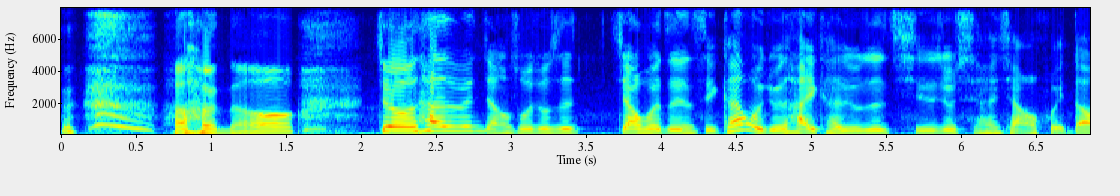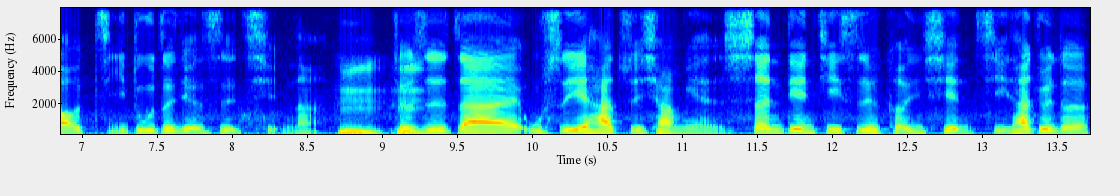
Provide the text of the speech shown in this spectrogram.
好，然后就他这边讲说，就是教会这件事情。可是我觉得他一开始就是其实就很想要回到基督这件事情呐、啊。嗯，就是在五十页他最下面，圣殿祭司跟献祭，他觉得。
